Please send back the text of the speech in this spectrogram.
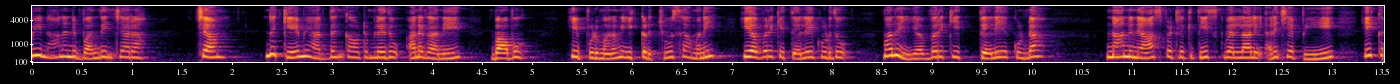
మీ నాన్నని బంధించారా? చామ్ నాకేమీ అర్థం కావటం లేదు అనగానే బాబు ఇప్పుడు మనం ఇక్కడ చూసామని ఎవరికి తెలియకూడదు. మనం ఎవ్వరికీ తెలియకుండా నాన్నని హాస్పిటల్కి తీసుకువెళ్ళాలి అని చెప్పి ఇక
